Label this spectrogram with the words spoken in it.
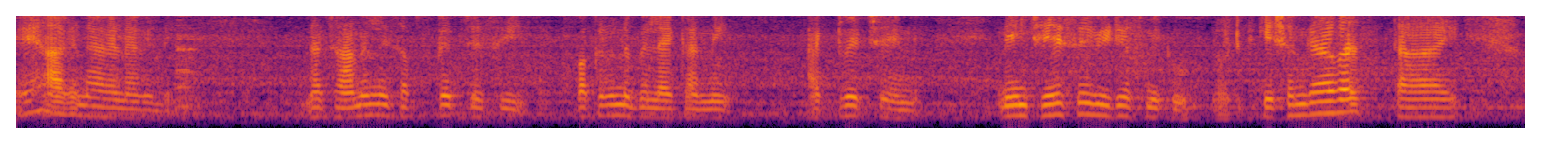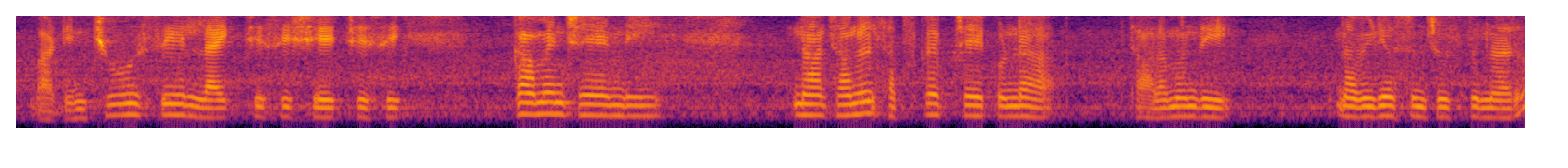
ఏ ఆగండి ఆగండి ఆగండి. నా ఛానల్ని సబ్స్క్రైబ్ చేసి పక్కనున్న బెల్ ఐకాన్ని యాక్టివేట్ చేయండి. నేను చేసే వీడియోస్ మీకు నోటిఫికేషన్గా వస్తాయి వాటిని చూసి లైక్ చేసి షేర్ చేసి కామెంట్ చేయండి. నా ఛానల్ సబ్స్క్రైబ్ చేయకుండా చాలామంది నా వీడియోస్ని చూస్తున్నారు.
